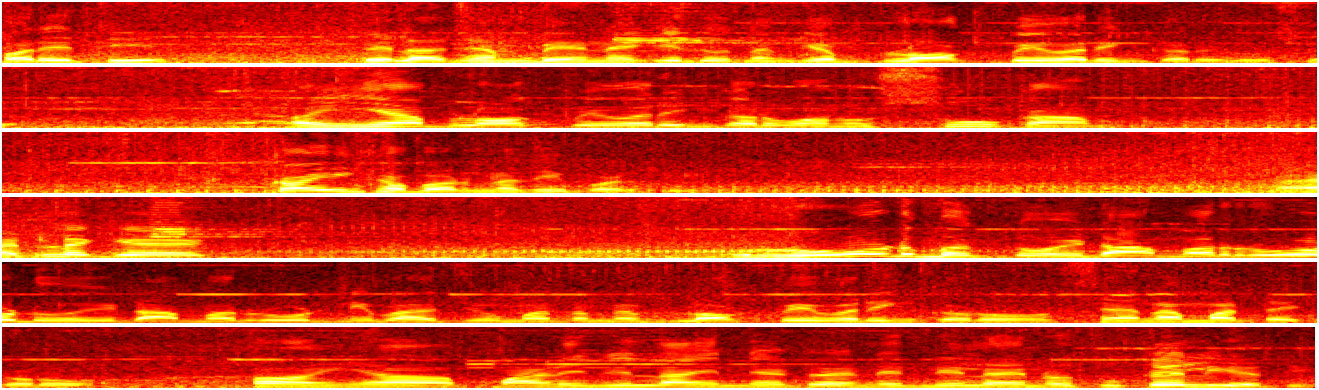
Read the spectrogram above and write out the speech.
ફરીથી પેલા જેમ બેને કીધું તેમ કે બ્લોક પેવરિંગ કરેલું છે. અહીંયા બ્લોક પેવરિંગ કરવાનું શું કામ? કંઈ ખબર નથી પડતી. એટલે કે રોડ બધો હોય, ડામર રોડ હોય, ડામર રોડની બાજુમાં તમે બ્લોક પેવરિંગ કરો, શેના માટે કરો? હા, અહીંયા પાણીની લાઈન ને ડ્રેનેજની લાઈનો તૂટેલી હતી.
